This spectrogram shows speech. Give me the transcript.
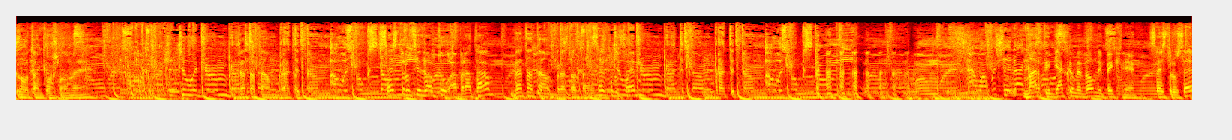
Koho tam pošleme? Brata tam, brata tam. Sestru si dal tu a brata? Brata tam, brata tam. Sestru sem? Martin, ďakujeme veľmi pekne. Sestru sem?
